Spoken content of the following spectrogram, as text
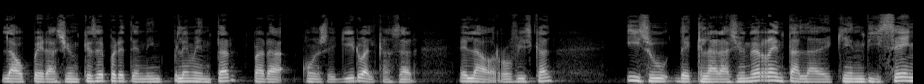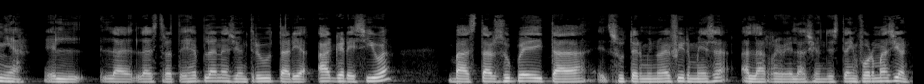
la operación que se pretende implementar para conseguir o alcanzar el ahorro fiscal y su declaración de renta, la de quien diseña el, la, la, estrategia de planeación tributaria agresiva, va a estar supeditada eh, su término de firmeza a la revelación de esta información.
